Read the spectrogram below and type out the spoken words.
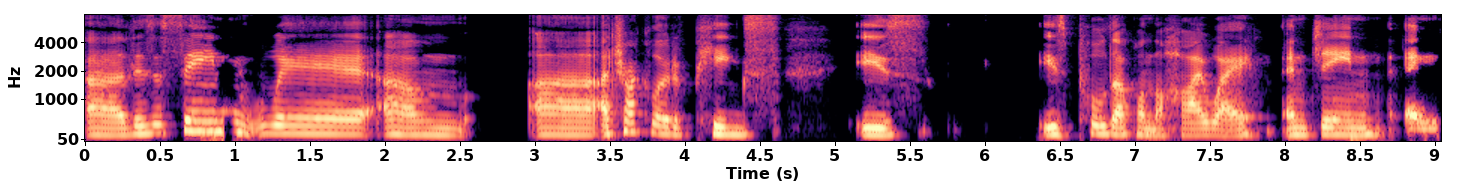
Uh, there's a scene where um, uh, a truckload of pigs is is pulled up on the highway, and Jean and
